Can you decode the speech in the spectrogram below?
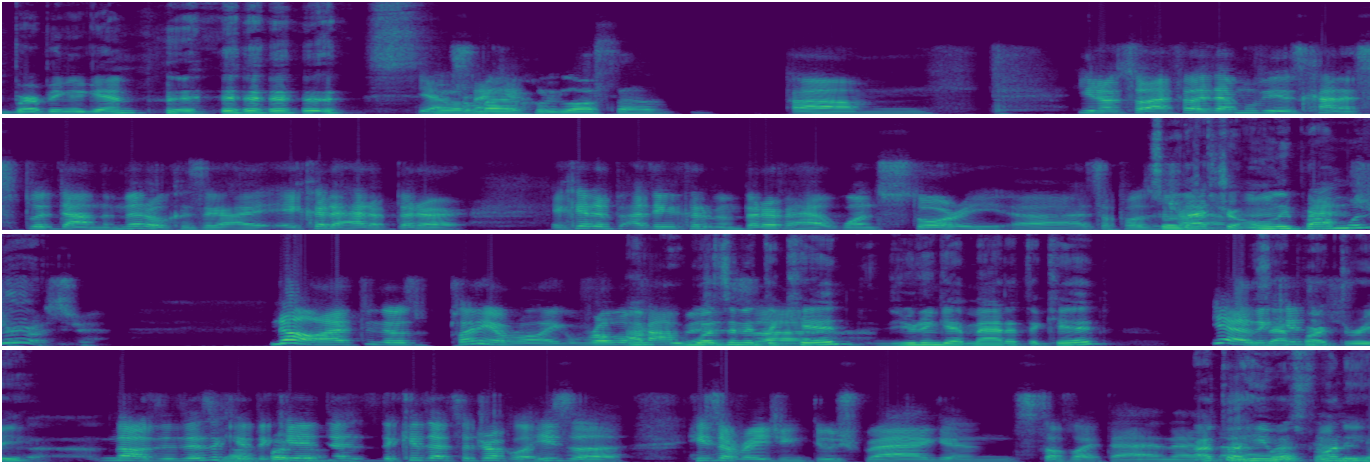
burping again. yeah. you automatically lost that. um, you know, so I feel like that movie is kind of split down the middle because it, it could have had a better. It could have. I think it could have been better if it had one story uh, as opposed. so to trying that's your only problem with manage it? your story. No, I think there was plenty of like RoboCop. Um, wasn't is, it the uh, kid? You didn't get mad at the kid? Yeah, Was the that part that's- three? uh, no, there's a No, kid. The kid, two. that, the kid that's a drug lord. He's a he's a raging douchebag and stuff like that. And then I thought he uh, was funny.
